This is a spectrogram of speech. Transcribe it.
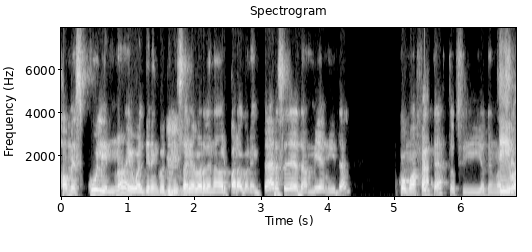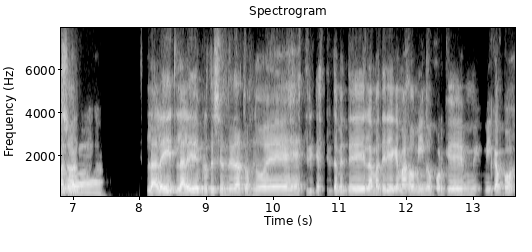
homeschooling, ¿no? Igual tienen que utilizar el ordenador para conectarse también y tal. ¿Cómo afecta esto si yo tengo acceso a la ley, la ley de protección de datos no es estrictamente la materia que más domino, porque mi, campo es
